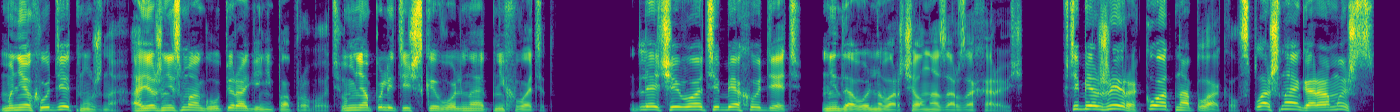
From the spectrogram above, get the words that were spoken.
«Мне худеть нужно, а я же не смогу пироги не попробовать. У меня политической воли на это не хватит». «Для чего тебе худеть?» — недовольно ворчал Назар Захарович. «В тебе жира, кот наплакал, сплошная гора мышц».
